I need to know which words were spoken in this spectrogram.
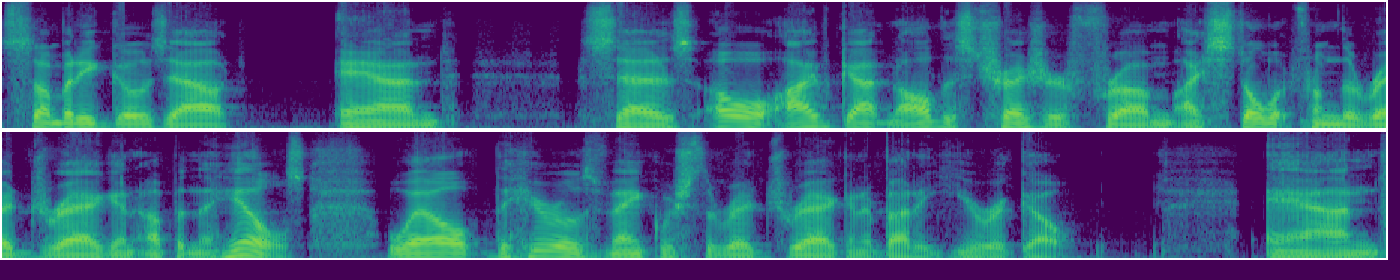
somebody goes out and says, "Oh, I've gotten all this treasure from I stole it from the red dragon up in the hills." Well, the heroes vanquished the red dragon about a year ago. And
